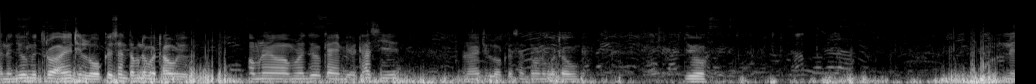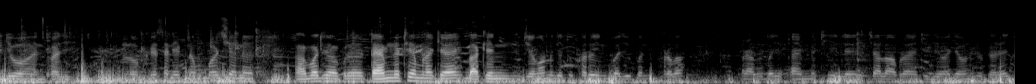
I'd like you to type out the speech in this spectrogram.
અને જો મિત્રો અહીંથી લોકેશન તમને બતાવું હમણાં હમણાં જો કે અહીં બેઠા છીએ. અને અહીંથી લોકેશન તમને બતાવું. જો. ને જુઓ હનપાજી લોકેશન એક નંબર છે ને આ બાજુ આપણે ટાઈમ નથી હમણાં ક્યાંય. બાકી જવાનું જતું ખરું, એની બાજુ પણ ફરવા. પણ આપણી બાજુ ટાઈમ નથી, એટલે ચાલો આપણે અહીંથી જવા જવાનું છે ઘરે જ.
